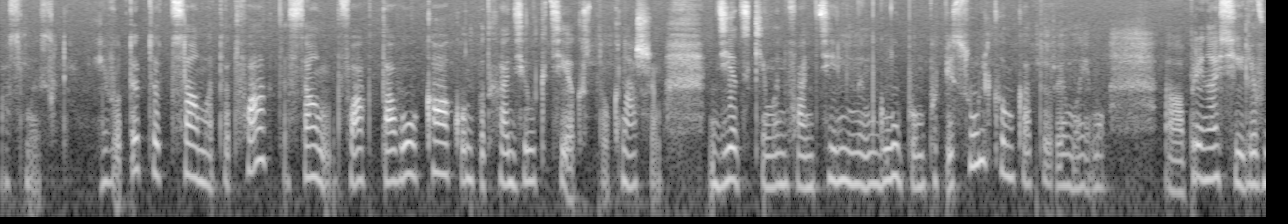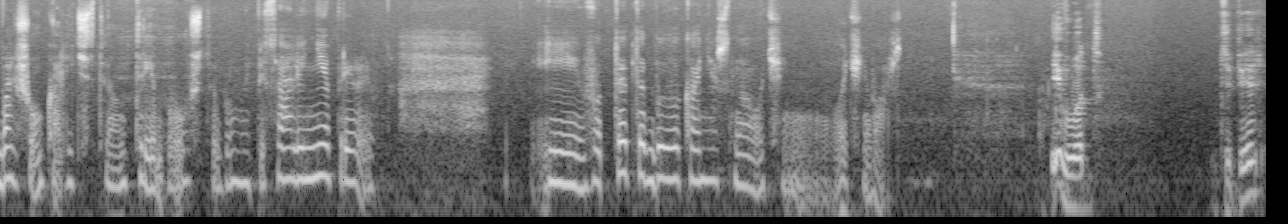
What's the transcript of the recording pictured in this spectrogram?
о смысле. И вот этот сам этот факт, сам факт того, как он подходил к тексту, к нашим детским, инфантильным, глупым пописулькам, которые мы ему а, приносили в большом количестве, он требовал, чтобы мы писали непрерывно. И вот это было, конечно, очень, очень важно. И вот теперь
